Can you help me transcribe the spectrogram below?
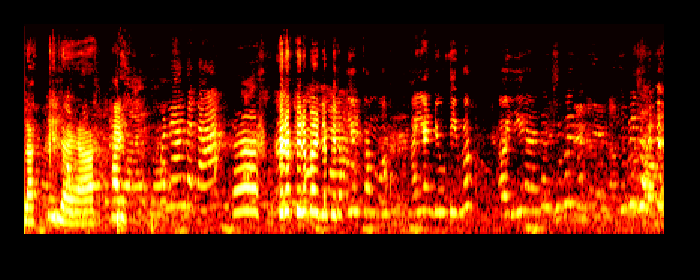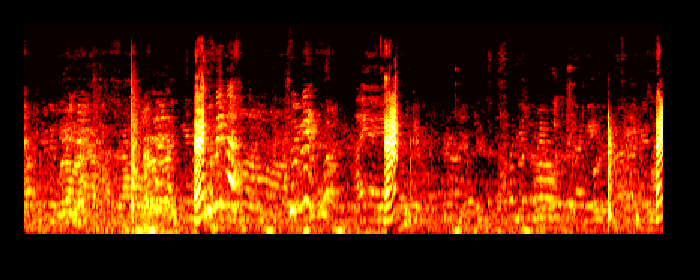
ಲಕ್ಕಿಲ್ಲಯಾ ಹಾಯ್ ಪಿರ ಪಿರ ಬಡ್ಲಿ ಪಿರ ಏ? ಏ? ಏ?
